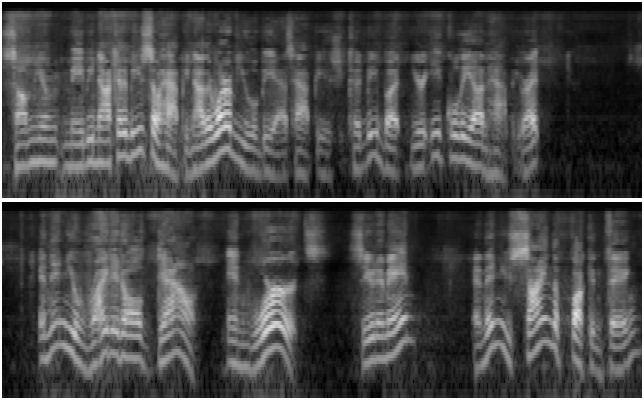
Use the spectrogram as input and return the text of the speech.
Some you're maybe not going to be so happy. Neither one of you will be as happy as you could be, but you're equally unhappy, right? And then you write it all down in words. See what I mean? And then you sign the fucking thing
